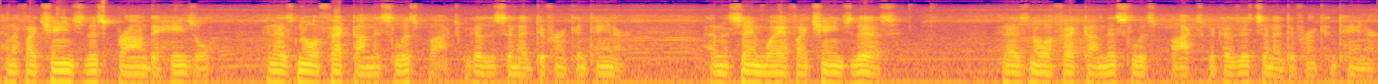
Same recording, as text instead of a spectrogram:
And if I change this brown to hazel, it has no effect on this list box because it's in a different container. And the same way if I change this, it has no effect on this list box because it's in a different container.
